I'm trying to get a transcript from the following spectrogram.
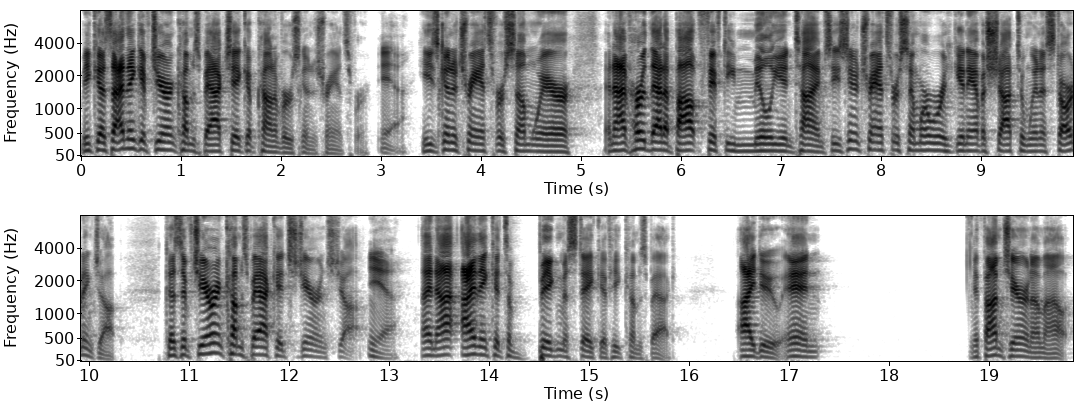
Because I think if Jaren comes back, Jacob Conover is going to transfer. Yeah. He's going to transfer somewhere. And I've heard that about 50 million times. He's going to transfer somewhere where he can have a shot to win a starting job. Because if Jaren comes back, it's Jaren's job. Yeah. And I, I think it's a big mistake if he comes back. I do. And if I'm Jaren, I'm out.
